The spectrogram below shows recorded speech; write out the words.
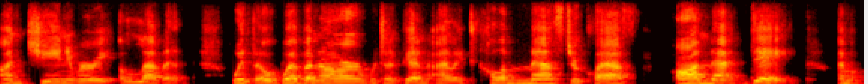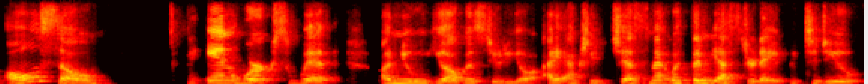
on January 11th with a webinar, which again, I like to call a masterclass on that day. I'm also in works with a new yoga studio. I actually just met with them yesterday to do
